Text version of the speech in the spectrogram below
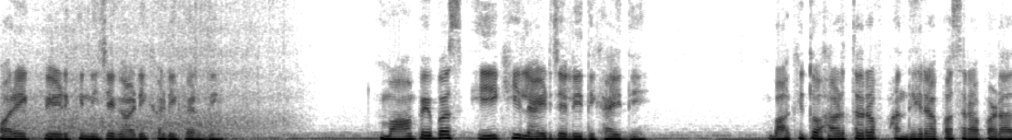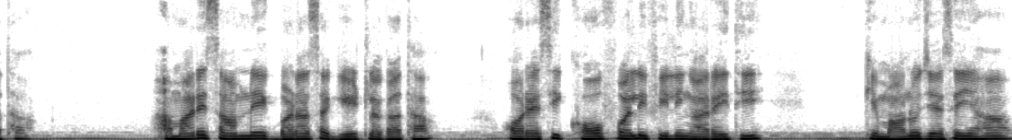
और एक पेड़ के नीचे गाड़ी खड़ी कर दी। वहाँ पे बस एक ही लाइट जली दिखाई दी। बाकी तो हर तरफ़ अंधेरा पसरा पड़ा था। हमारे सामने एक बड़ा सा गेट लगा था और ऐसी खौफ वाली फीलिंग आ रही थी कि मानो जैसे यहाँ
